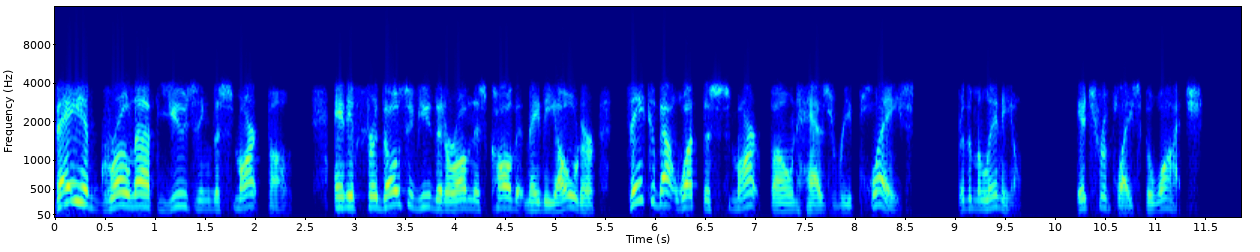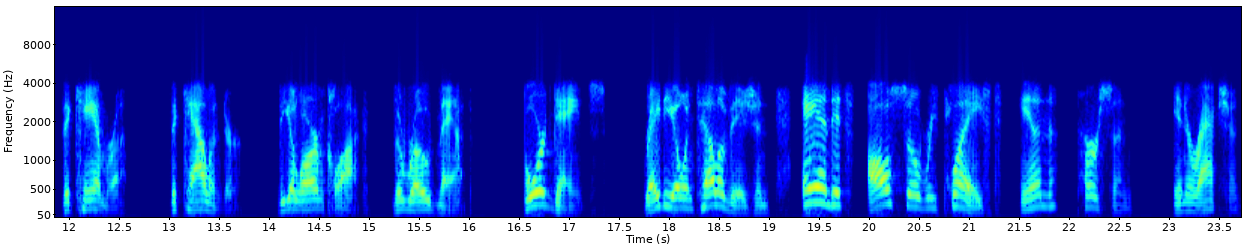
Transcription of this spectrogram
They have grown up using the smartphone. And if for those of you that are on this call that may be older, think about what the smartphone has replaced for the millennial. It's replaced the watch, the camera, the calendar, the alarm clock, the road map, board games, radio and television, and it's also replaced in person interactions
